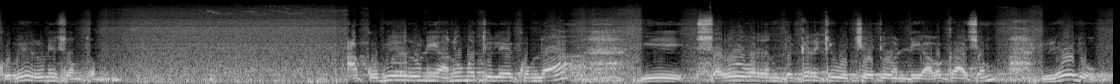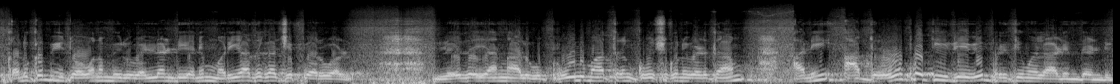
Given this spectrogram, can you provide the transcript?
కుబేరుని సొంతం. ఆ కుబేరుని అనుమతి లేకుండా ఈ సరోవరం దగ్గరికి వచ్చేటువంటి అవకాశం లేదు. కనుక మీ దోవనం మీరు వెళ్ళండి అని మర్యాదగా చెప్పారు వాళ్ళు. లేదయ్యా నాలుగు పూలు మాత్రం కోసుకుని వెళతాం అని ఆ ద్రౌపదీదేవి బ్రతిమలాడిందండి.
